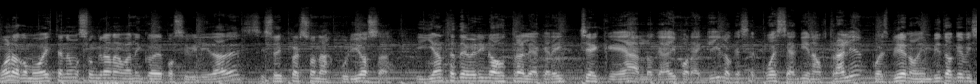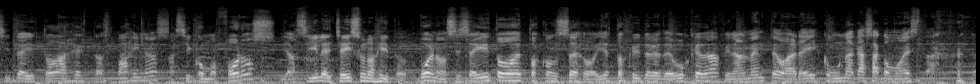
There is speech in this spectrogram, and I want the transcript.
Bueno, como veis tenemos un gran abanico de posibilidades. Si sois personas curiosas y antes de venir a Australia queréis chequear lo que hay por aquí, lo que se cuece aquí en Australia, pues bien, os invito a que visitéis todas estas páginas, así como foros, y así le echéis un ojito. Bueno, si seguís todos estos consejos y estos criterios de búsqueda, finalmente os haréis con una casa como esta.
